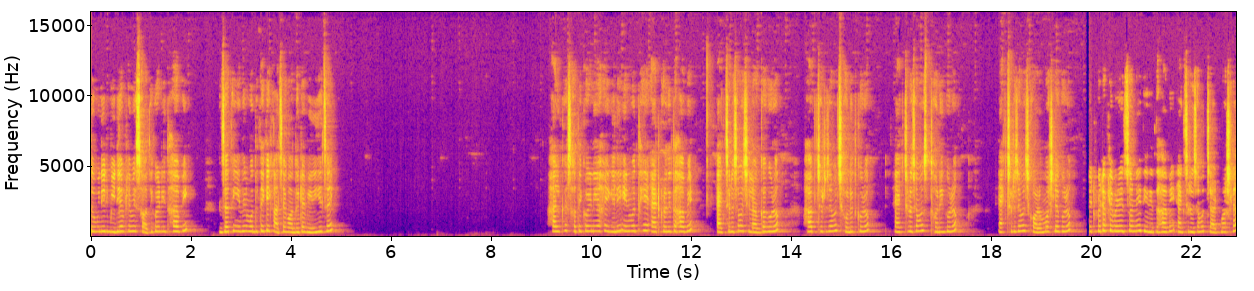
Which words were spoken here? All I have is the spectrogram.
দু মিনিট মিডিয়াম ফ্লেমে সতে করে নিতে হবে, যাতে এদের মধ্যে থেকে কাঁচা গন্ধটা বেরিয়ে যায়। হালকা সতে করে নেওয়া হয়ে গেলে এর মধ্যে অ্যাড করে দিতে হবে এক ছোটো চামচ লঙ্কা গুঁড়ো হাফ ছোটো চামচ হলুদ গুঁড়ো, এক ছোটো চামচ ধনে গুঁড়ো এক ছোটো চামচ গরম মশলা গুঁড়ো পেটপেটা ফ্লেভারের জন্য দিয়ে দিতে হবে এক ছোটো চামচ চাট মশলা।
